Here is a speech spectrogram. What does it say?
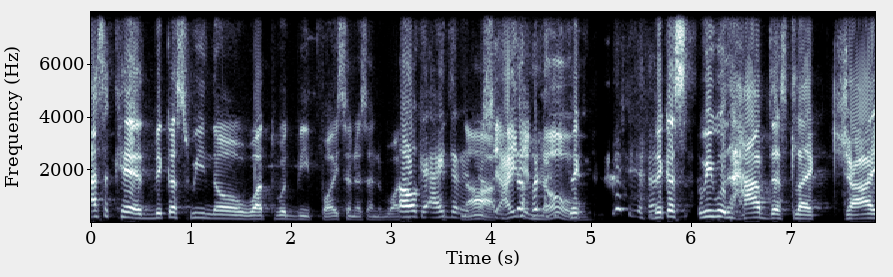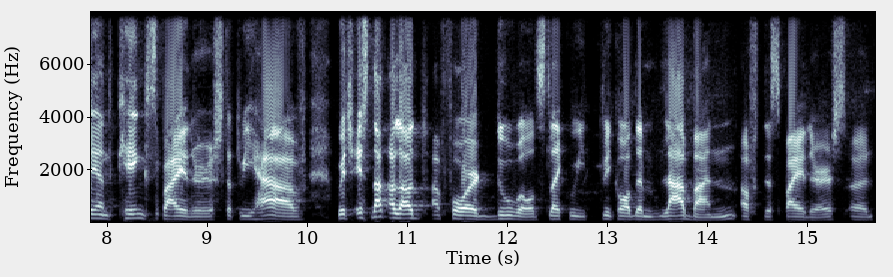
as a kid, because we know what would be poisonous and what Oh, okay, I didn't. not. See, I didn't know. Like- Yeah. because we would have this like giant king spiders that we have, which is not allowed uh, for duels. Like we we call them laban of the spiders, and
